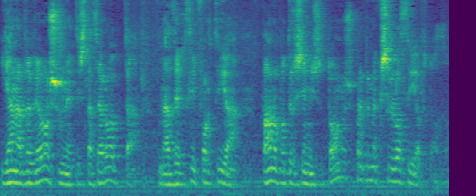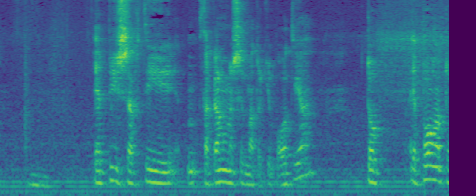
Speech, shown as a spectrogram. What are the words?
Για να βεβαιώσουν τη σταθερότητα να δεχθεί φορτία πάνω από 3,5 τόνους πρέπει να ξυλωθεί αυτό εδώ. Επίσης αυτή θα κάνουμε σειρματοκιβώτια. Το, επόμενο, το,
